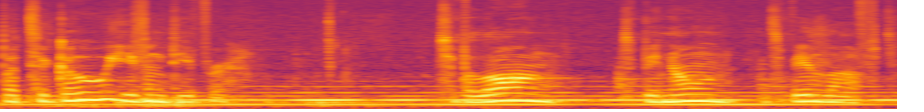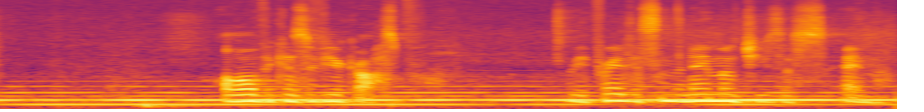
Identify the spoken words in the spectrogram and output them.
But to go even deeper, to belong, to be known, to be loved, all because of your gospel. We pray this in the name of Jesus. Amen.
